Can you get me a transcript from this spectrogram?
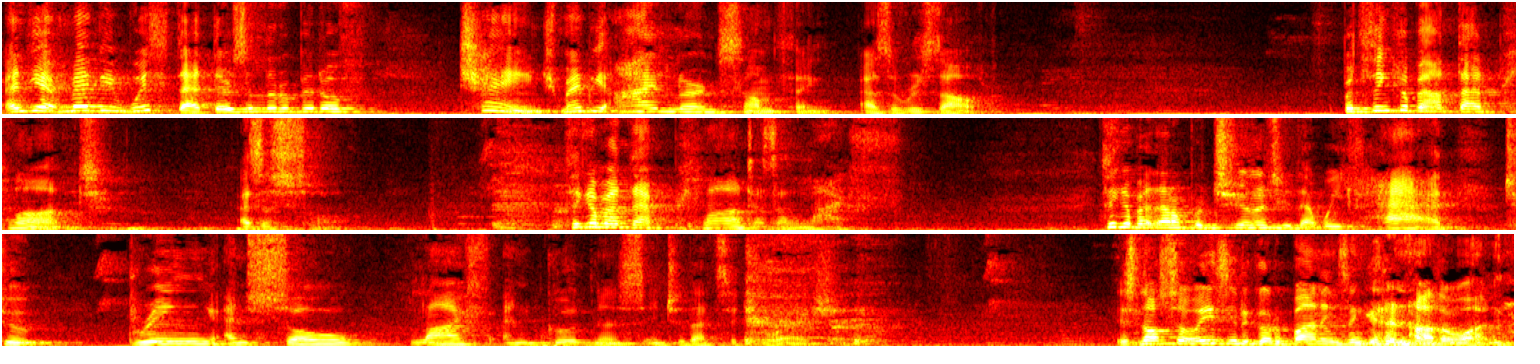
And yet, maybe with that, there's a little bit of change. Maybe I learned something as a result. But think about that plant as a soul. Think about that plant as a life. Think about that opportunity that we've had to bring and sow life and goodness into that situation. It's not so easy to go to Bunnings and get another one.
